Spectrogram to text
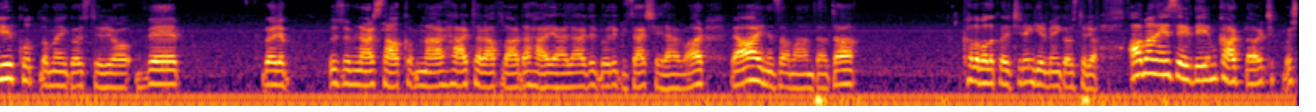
bir kutlamayı gösteriyor ve böyle üzümler salkımlar her taraflarda her yerlerde böyle güzel şeyler var ve aynı zamanda da kalabalıklar içine girmeyi gösteriyor. Aman en sevdiğim kartlar çıkmış.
